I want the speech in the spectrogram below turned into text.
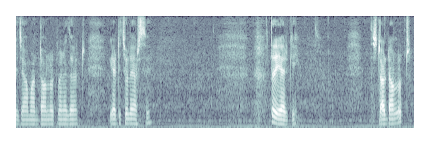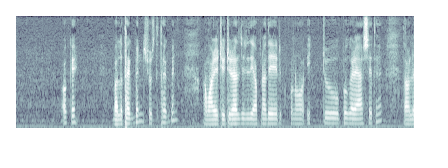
এই যে আমার ডাউনলোড ম্যানেজার ইয়াটি চলে আসছে। তো এই আর কি। স্টার্ট ডাউনলোড ওকে ভালো থাকবেন, সুস্থ থাকবেন। আমার এই টিউটোরিয়াল যদি আপনাদের কোনো একটু উপকারে আসে তাহলে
